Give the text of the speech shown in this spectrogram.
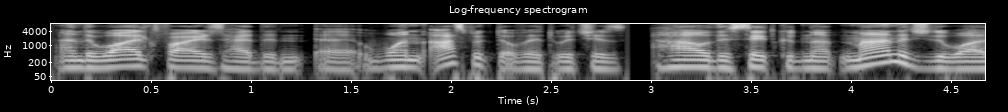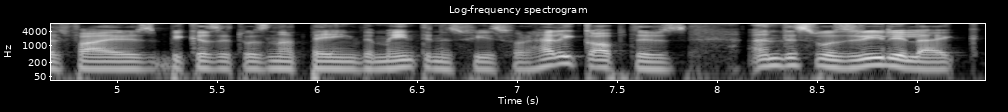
And the wildfires had an, uh, one aspect of it, which is how the state could not manage the wildfires because it was not paying the maintenance fees for helicopters. And this was really like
